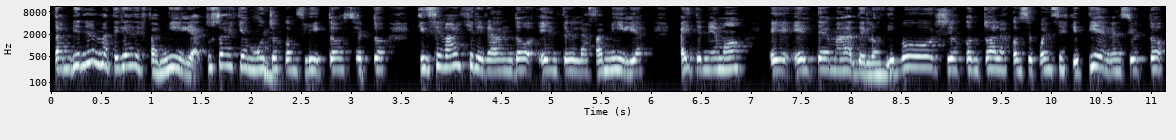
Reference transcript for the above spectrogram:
También en materia de familia, tú sabes que hay muchos conflictos, ¿cierto?, que se van generando entre las familias. Ahí tenemos eh, el tema de los divorcios, con todas las consecuencias que tienen, ¿cierto?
